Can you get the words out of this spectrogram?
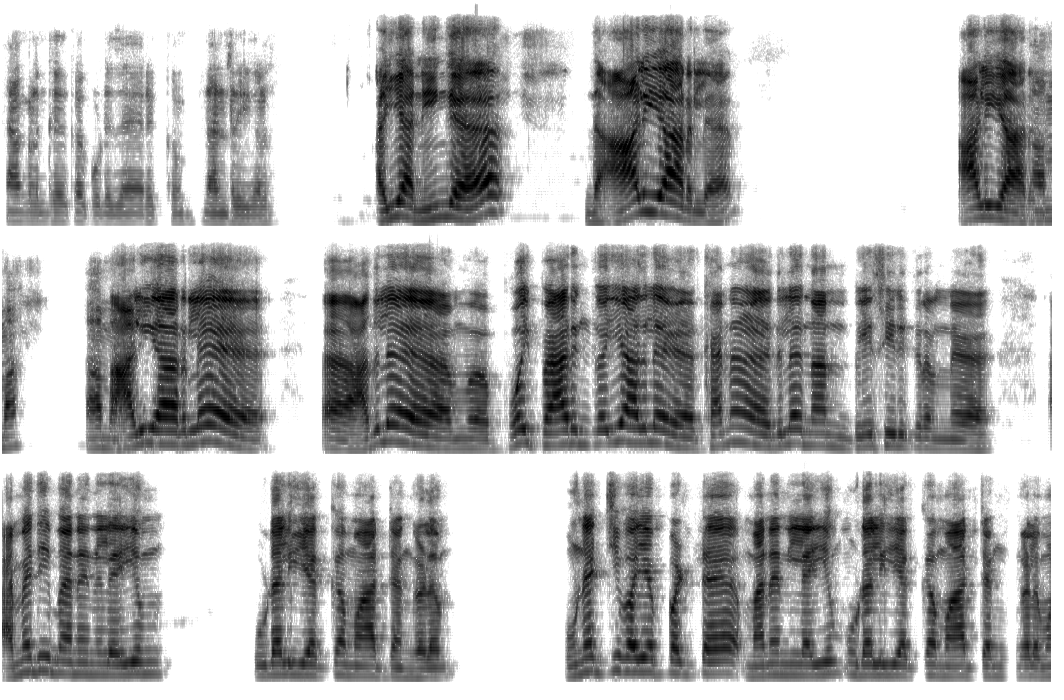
நாங்களும் கேட்கக்கூடியதா இருக்கும். நன்றிகள். ஐயா நீங்க இந்த ஆழியாறுல ஆழியாறு ஆமா ஆமா. ஆழியாறுல அஹ், அதுல போய் பாருங்க ஐயா. அதுல கன இதுல நான் பேசியிருக்கிறேன். அமைதி மனநிலையும் உடல் இயக்க மாற்றங்களும் உணர்ச்சி வயப்பட்ட மனநிலையும் உடல் இயக்க மாற்றங்களும்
